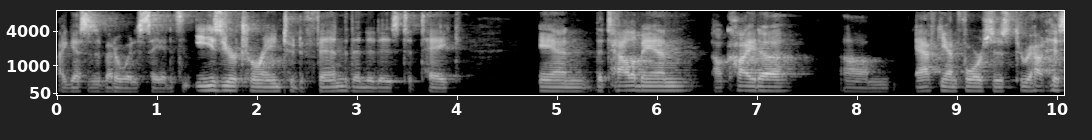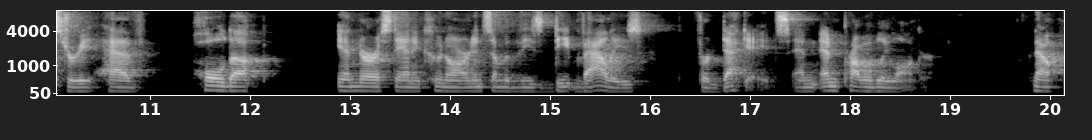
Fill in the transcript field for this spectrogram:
I guess is a better way to say it. It's an easier terrain to defend than it is to take. And the Taliban, Al Qaeda, um, Afghan forces throughout history have holed up in Nuristan and Kunar and in some of these deep valleys for decades and, and probably longer. Now,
